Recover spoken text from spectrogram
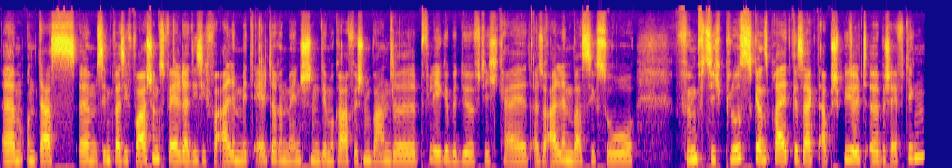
Ähm, und das ähm, sind quasi Forschungsfelder, die sich vor allem mit älteren Menschen, demografischem Wandel, Pflegebedürftigkeit, also allem, was sich so 50 plus ganz breit gesagt abspielt, äh, beschäftigen.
